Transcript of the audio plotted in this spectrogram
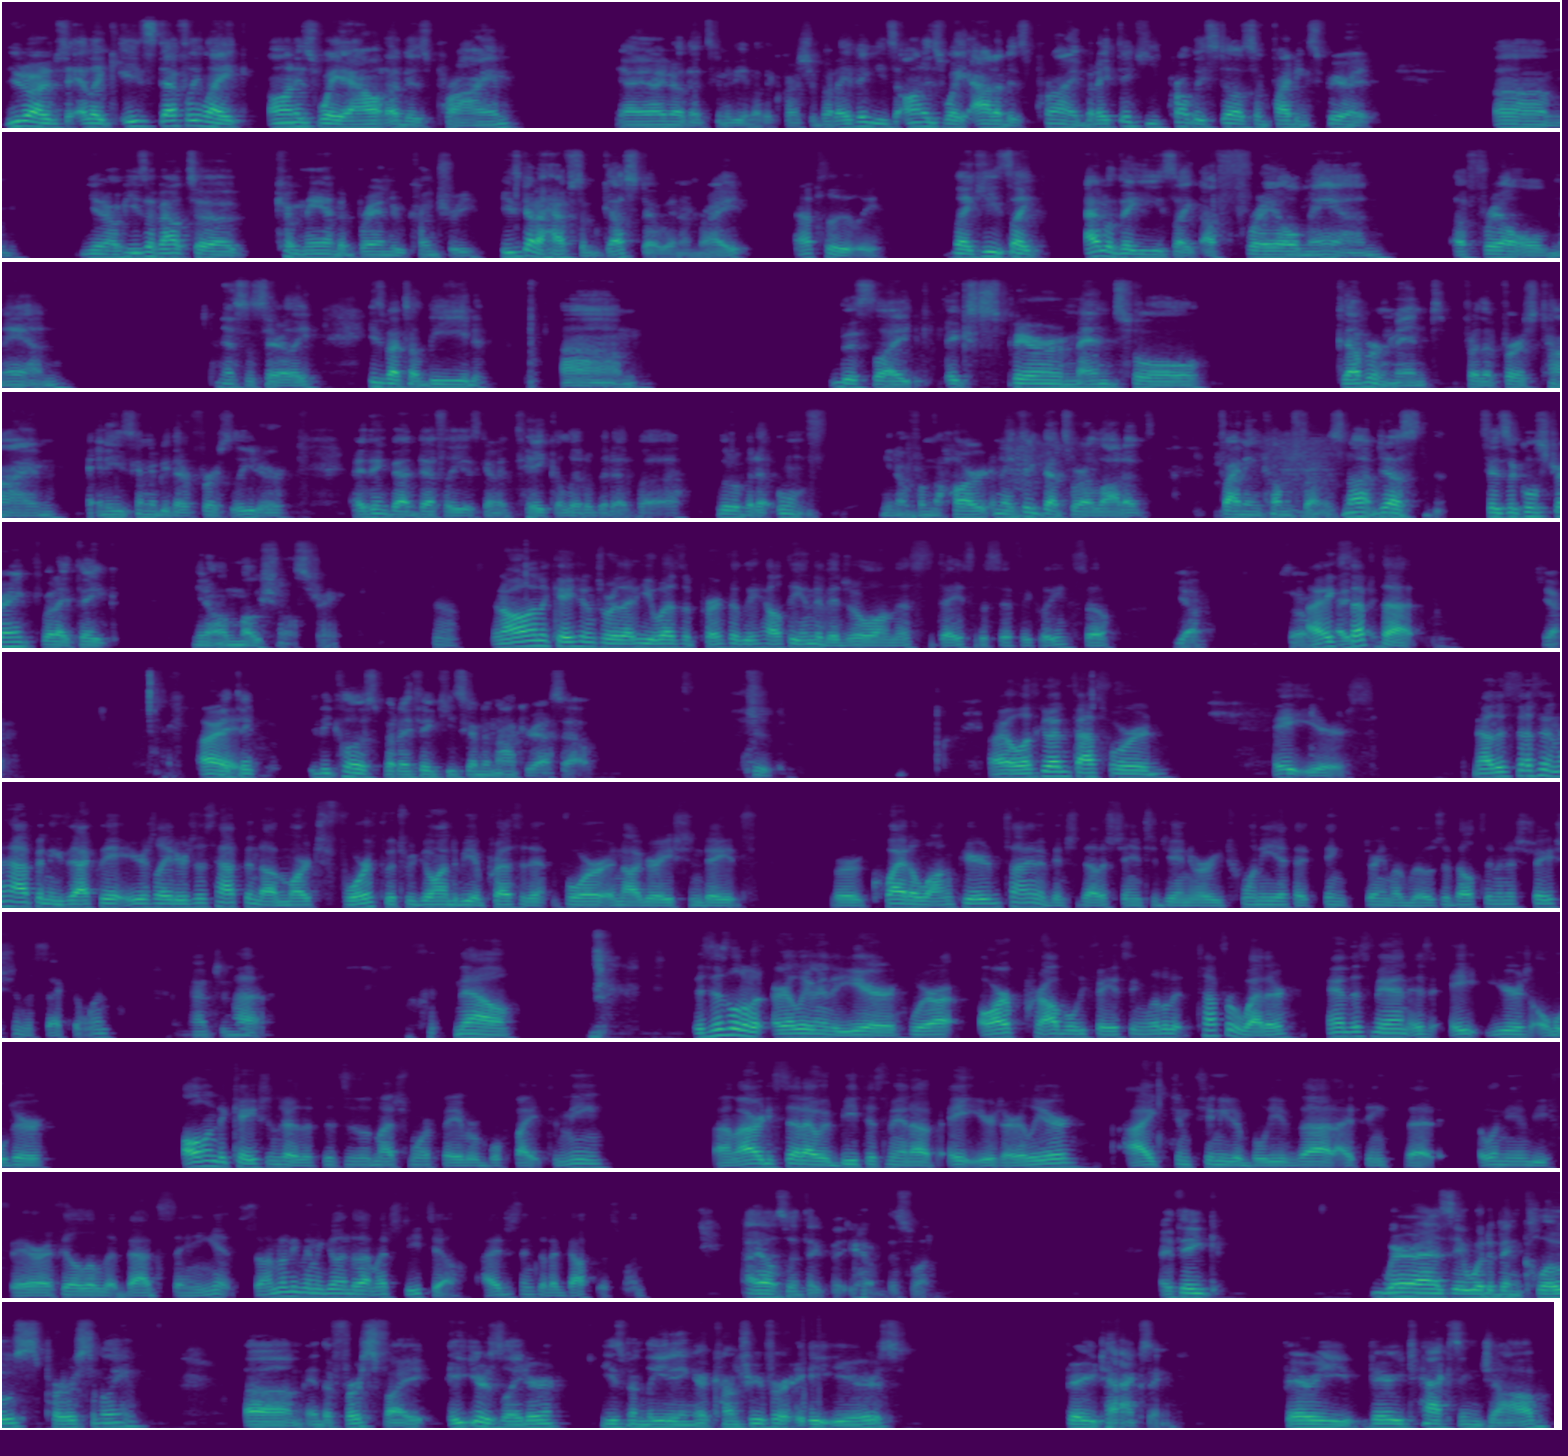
You know what I'm saying? Like he's definitely like on his way out of his prime. Yeah, I know that's going to be another question, but I think he's on his way out of his prime. But I think he probably still has some fighting spirit. Um, you know, he's about to command a brand new country. He's got to have some gusto in him, right? Absolutely. Like he's like, I don't think he's like a frail man, a frail old man, necessarily. He's about to lead um, this like experimental government for the first time, and he's going to be their first leader. I think that definitely is going to take a little bit of a little bit of oomph, you know, from the heart, and I think that's where a lot of fighting comes from. It's not just physical strength, but I think you know emotional strength. yeah And all indications were that he was a perfectly healthy individual on this day specifically. So yeah So I accept that. Yeah. All right. I think it'd be close, but I think he's going to knock your ass out. All right, well, let's go ahead and fast forward eight years. Now, this doesn't happen exactly eight years later. This happened on March 4th, which would go on to be a precedent for inauguration dates for quite a long period of time. Eventually, that was changed to January 20th, I think, during the Roosevelt administration, the second one. Imagine Uh, Now, this is a little bit earlier in the year. We are, are probably facing a little bit tougher weather, and this man is eight years older. All indications are that this is a much more favorable fight to me. Um, I already said I would beat this man up eight years earlier. I continue to believe that. I think that it wouldn't even be fair. I feel a little bit bad saying it, so I'm not even going to go into that much detail. I just think that I've got this one. I also think that you have this one. I think, whereas it would have been close personally um, in the first fight, eight years later, he's been leading a country for eight years. Very taxing, very, very taxing job.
